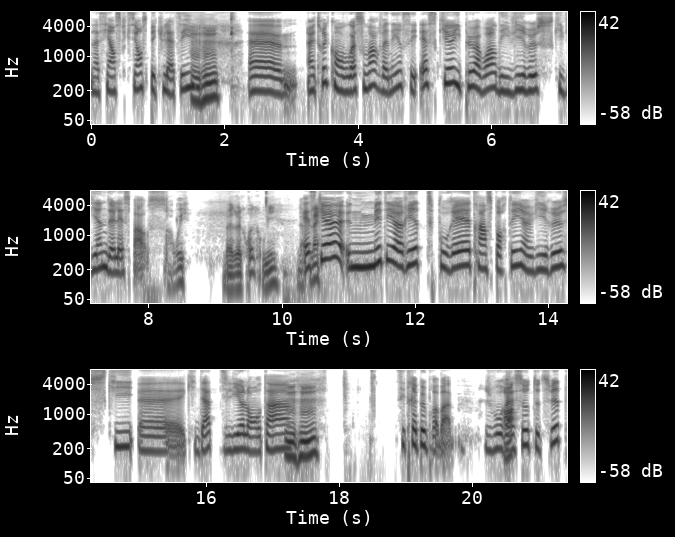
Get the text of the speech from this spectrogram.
la science-fiction spéculative. Mhm. Euh, un truc qu'on voit souvent revenir, c'est est-ce qu'il peut y avoir des virus qui viennent de l'espace? Ah oui. Ben, je crois que oui. Est-ce qu'une météorite pourrait transporter un virus qui, euh, qui date d'il y a longtemps? Mhm. C'est très peu probable. Je vous Ah. rassure tout de suite.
